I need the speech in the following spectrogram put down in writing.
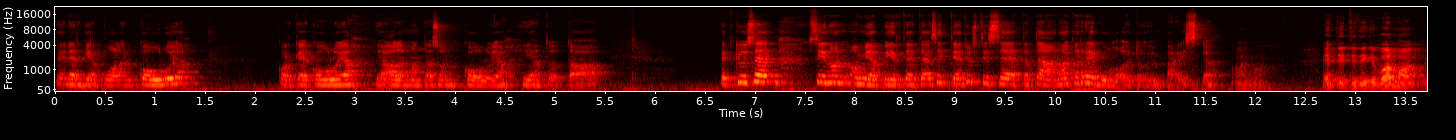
energiapuolen kouluja, korkeakouluja ja alemman tason kouluja. Ja tota, et kyllä se, siinä on omia piirteitä ja sitten tietysti se, että tämä on aika reguloitu ympäristö. Aivan. Et tietenkin varmaan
